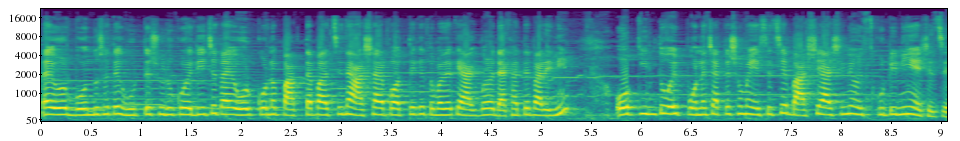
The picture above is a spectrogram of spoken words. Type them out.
তাই ওর বন্ধুর সাথে ঘুরতে শুরু করে দিয়েছে। তাই ওর কোনো পাত্তা পাচ্ছি না। আসার পর থেকে তোমাদেরকে একবারও দেখাতে পারিনি। ও কিন্তু ওই পৌনে চারটের সময় এসেছে, বাসে আসেনি ওই স্কুটি নিয়ে এসেছে।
